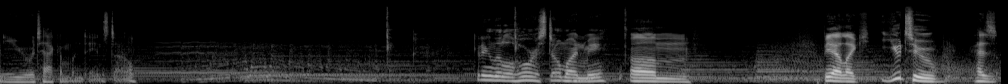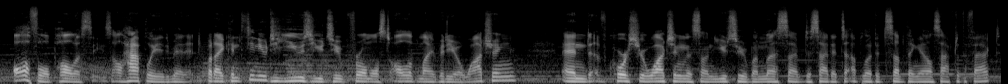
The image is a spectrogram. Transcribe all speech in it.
you attack a mundane style. Getting a little hoarse, don't mind me. Um but yeah, like YouTube has awful policies, I'll happily admit it, but I continue to use YouTube for almost all of my video watching. And of course, you're watching this on YouTube unless I've decided to upload it something else after the fact.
